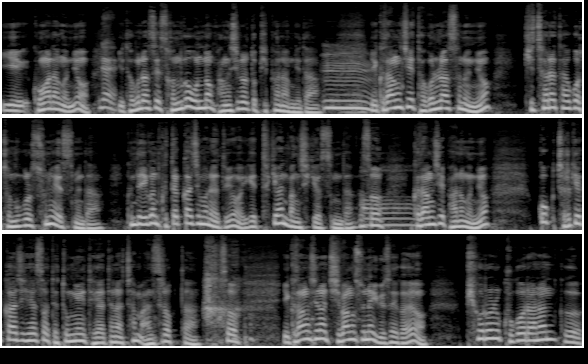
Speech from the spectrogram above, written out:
이 공화당은요, 네. 이 더글라스의 선거운동 방식을 또 비판합니다. 음. 이그 당시 더글라스는요 기차를 타고 전국을 순회했습니다. 근데 이건 그때까지만 해도요 이게 특이한 방식이었습니다. 그래서 어. 그 당시 반응은요 꼭 저렇게까지 해서 대통령이 돼야 되나 참 안쓰럽다. 그래서 이 그 당시는 지방 순회 유세가요 표를 구걸하는 그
